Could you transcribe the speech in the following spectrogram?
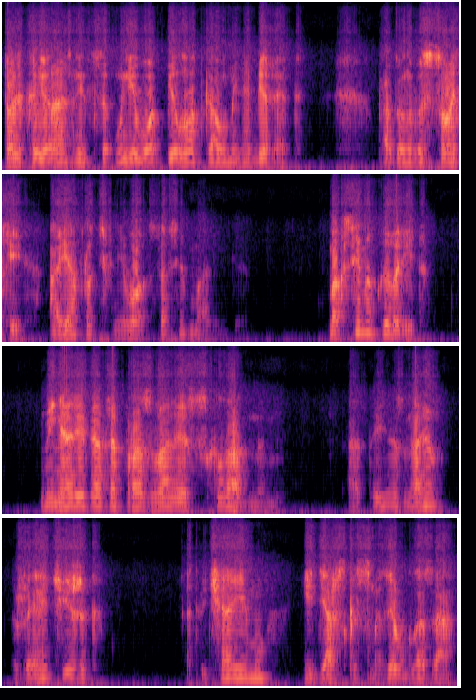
Только и разница, у него пилотка, а у меня берет. Правда, он высокий, а я против него совсем маленькая. Максимов говорит, меня ребята прозвали складным, а ты, я знаю, Женя Чижик. Отвечая ему и дерзко смотрел в глаза.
